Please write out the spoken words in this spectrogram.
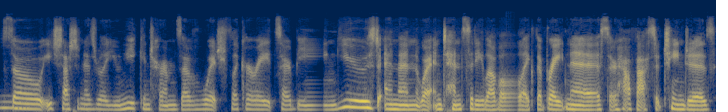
Mm. So each session is really unique in terms of which flicker rates are being used and then what intensity level, like the brightness or how fast it changes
